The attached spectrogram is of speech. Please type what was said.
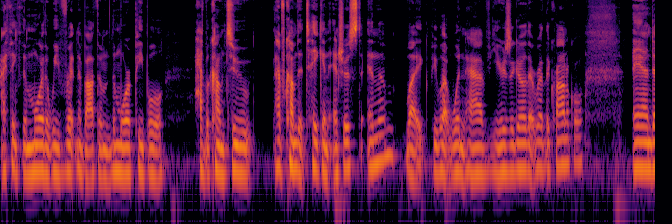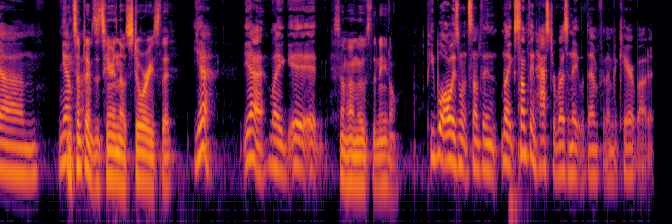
I think the more that we've written about them, the more people have become to have come to take an interest in them. Like people that wouldn't have years ago that read the Chronicle, and um, yeah, And sometimes it's hearing those stories that yeah, yeah, like it, it somehow moves the needle. people always want something like something has to resonate with them for them to care about it.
